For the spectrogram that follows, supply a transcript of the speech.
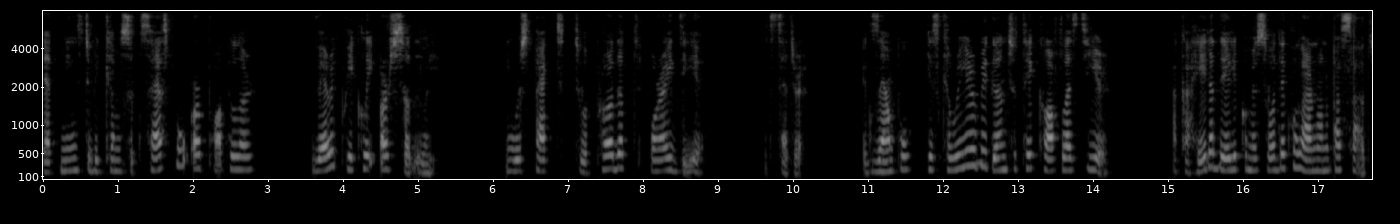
That means to become successful or popular very quickly or suddenly in respect to a product or idea, etc. Example: His career began to take off last year. A carreira dele começou a decolar no ano passado.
